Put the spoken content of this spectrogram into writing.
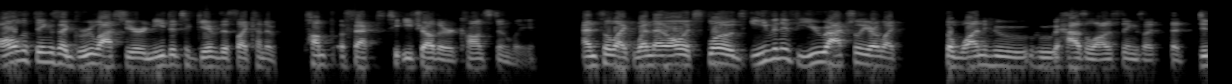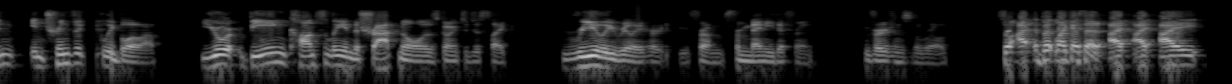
all the things that grew last year needed to give this like kind of pump effect to each other constantly. And so like when that all explodes, even if you actually are like the one who who has a lot of things that that didn't intrinsically blow up, you're being constantly in the shrapnel is going to just like really really hurt you from from many different versions of the world. So I but like I said, I I, I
